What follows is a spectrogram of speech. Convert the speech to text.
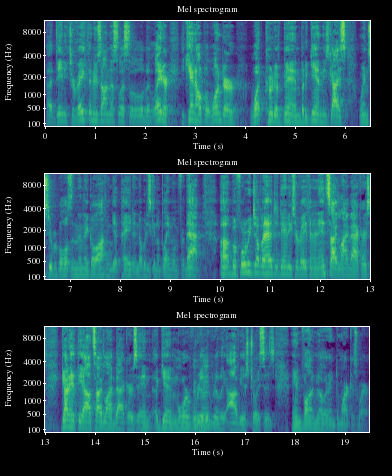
uh, Danny Trevathan, who's on this list a little bit later, you can't help but wonder what could have been. But again, these guys win Super Bowls and then they go off and get paid, and nobody's going to blame them for that. Uh, before we jump ahead to Danny Trevathan and inside linebackers, got to hit the outside linebackers, and again, more really, really obvious choices in Von Miller and Demarcus Ware.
